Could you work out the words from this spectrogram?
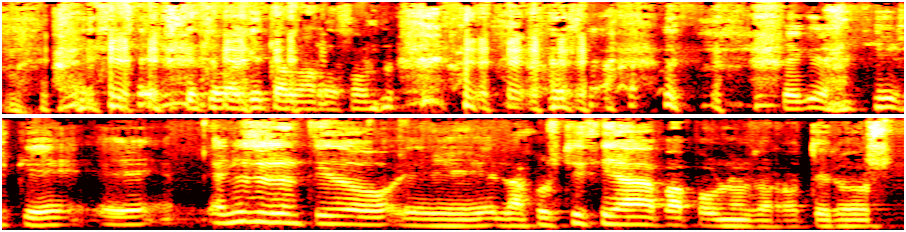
es que te va a quitar la razón. te quiero decir que eh, en ese sentido eh, la justicia va por unos derroteros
